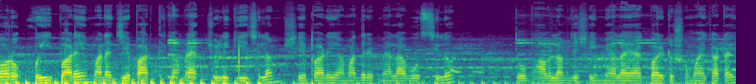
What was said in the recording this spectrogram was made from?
তারপর ওই পারে মানে যে পার থেকে আমরা অ্যাকচুয়ালি গিয়েছিলাম, সে পারে আমাদের মেলা বসছিল। তো ভাবলাম যে সেই মেলায় একবার একটু সময় কাটাই।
